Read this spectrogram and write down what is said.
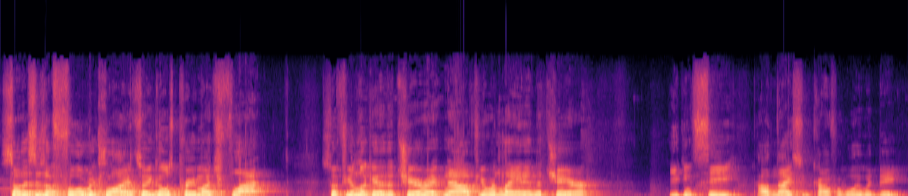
so this is a full recline, so it goes pretty much flat. So if you're looking at the chair right now, if you were laying in the chair, you can see how nice and comfortable it would be.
